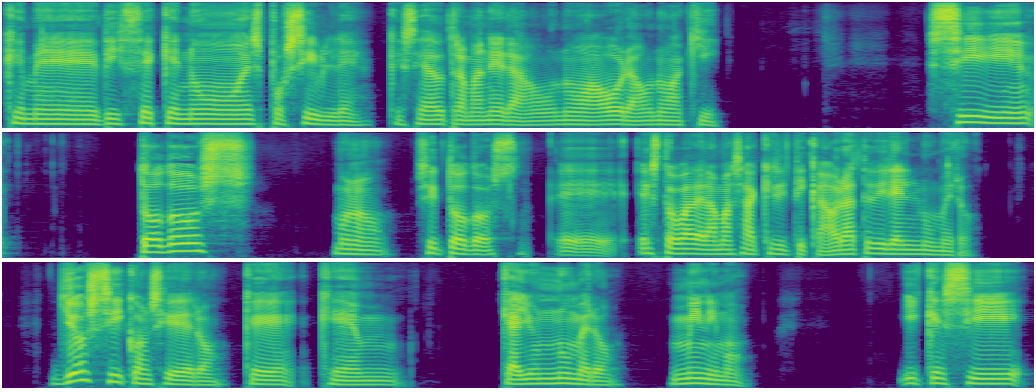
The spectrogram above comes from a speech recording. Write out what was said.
que me dice que no es posible que sea de otra manera, o no ahora, o no aquí. Si todos, bueno, si todos, eh, esto va de la masa crítica, ahora te diré el número. Yo sí considero que, que, mm, que hay un número mínimo y que si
